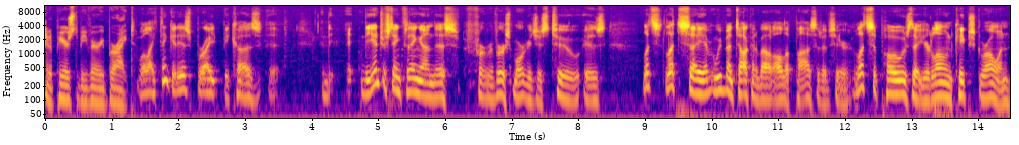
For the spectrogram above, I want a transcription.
It appears to be very bright. Well, I think it is bright because uh, the, the interesting thing on this for reverse mortgages too is let's let's say we've been talking about all the positives here. Let's suppose that your loan keeps growing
